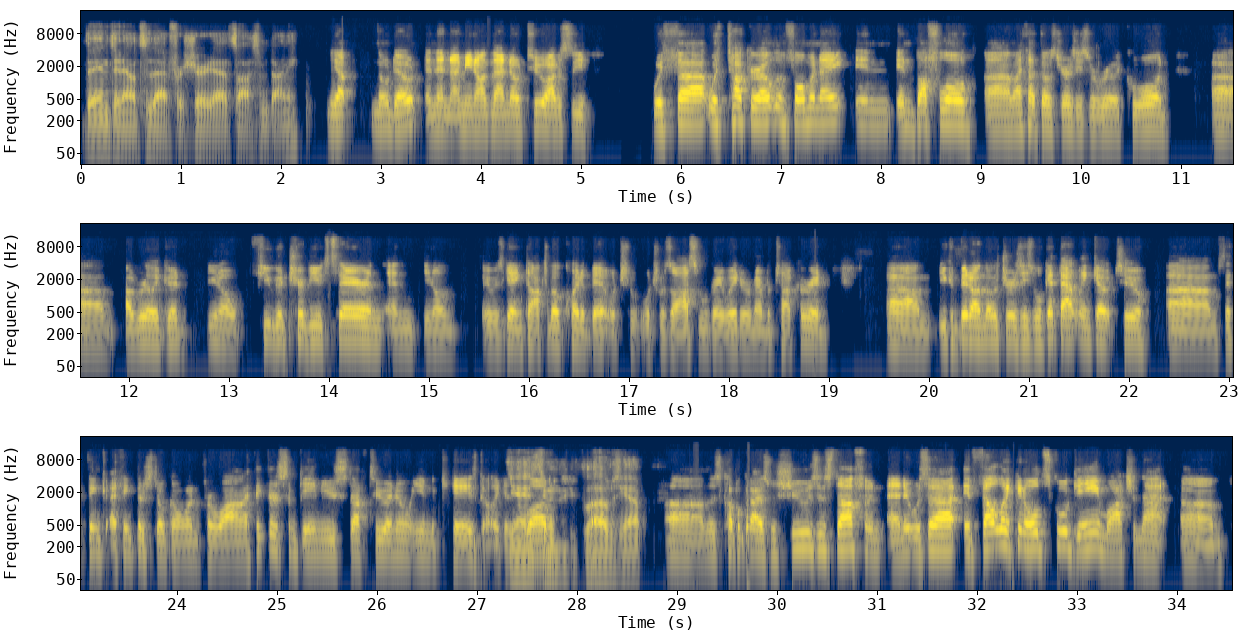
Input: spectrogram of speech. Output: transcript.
the ins and outs of that for sure. Yeah, that's awesome, Donnie. Yep, no doubt. And then I mean on that note too, obviously with uh with Tucker out lymphoma night in in Buffalo, um, I thought those jerseys were really cool and um a really good, you know, few good tributes there and and you know it was getting talked about quite a bit, which which was awesome. Great way to remember Tucker and um, you can bid on those jerseys. We'll get that link out too. Um, so I think I think they're still going for a while. I think there's some game use stuff too. I know Ian MacKay's got like his Yeah, he's doing gloves. Yeah, Um, there's a couple guys with shoes and stuff, and and it was uh it felt like an old school game watching that. Um,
